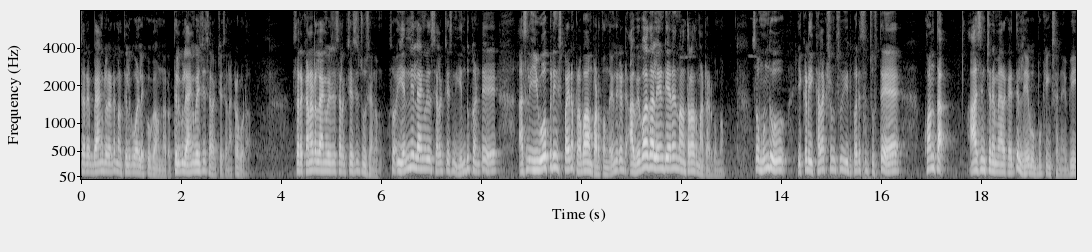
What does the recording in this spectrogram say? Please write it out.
సరే బెంగళూరు అంటే మన తెలుగు వాళ్ళు ఎక్కువగా ఉన్నారు. తెలుగు లాంగ్వేజ్ సెలెక్ట్ చేశాను అక్కడ కూడా. సరే కన్నడ లాంగ్వేజ్ సెలెక్ట్ చేసి చూశాను. సో ఇవన్నీ లాంగ్వేజ్ సెలెక్ట్ చేసింది ఎందుకంటే అసలు ఈ ఓపెనింగ్స్ పైన ప్రభావం పడుతుంది. ఎందుకంటే ఆ వివాదాలు ఏంటి అనేది మనం తర్వాత మాట్లాడుకుందాం. సో ముందు ఇక్కడ ఈ కలెక్షన్స్ వీటి పరిస్థితి చూస్తే కొంత ఆశించిన మేరకు అయితే లేవు బుకింగ్స్ అనేవి.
